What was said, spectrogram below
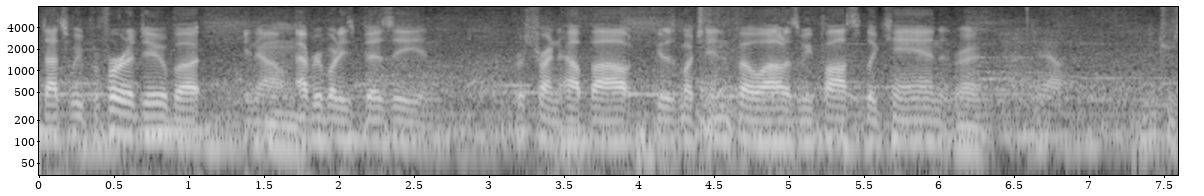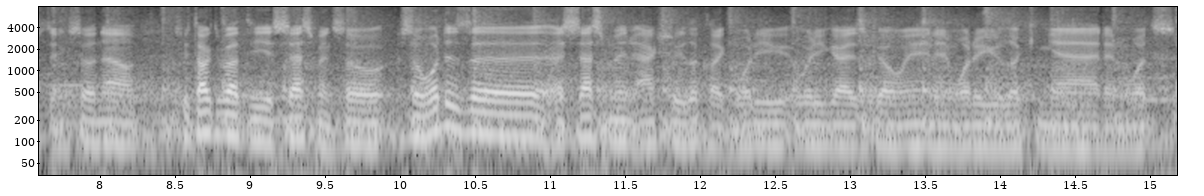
that's what we prefer to do, but you know Mhm. everybody's busy and we're just trying to help out, get as much info out as we possibly can. And, Right. You know, Interesting. So now, so we talked about the assessment. So, so what does the assessment actually look like? What do you what do you guys go in and what are you looking at and what's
